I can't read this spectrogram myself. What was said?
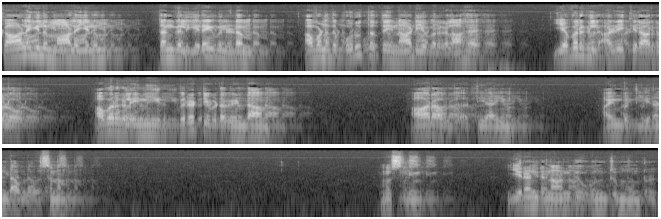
காலையிலும் மாலையிலும் தங்கள் இறைவனிடம் அவனது பொருத்தத்தை நாடியவர்களாக எவர்கள் அழைக்கிறார்களோ அவர்களை நீர் விரட்டிவிட வேண்டாம். ஆறாவது அத்தியாயம் ஐம்பத்தி இரண்டாவது வசனம். முஸ்லிம் இரண்டு நான்கு ஒன்று மூன்று.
